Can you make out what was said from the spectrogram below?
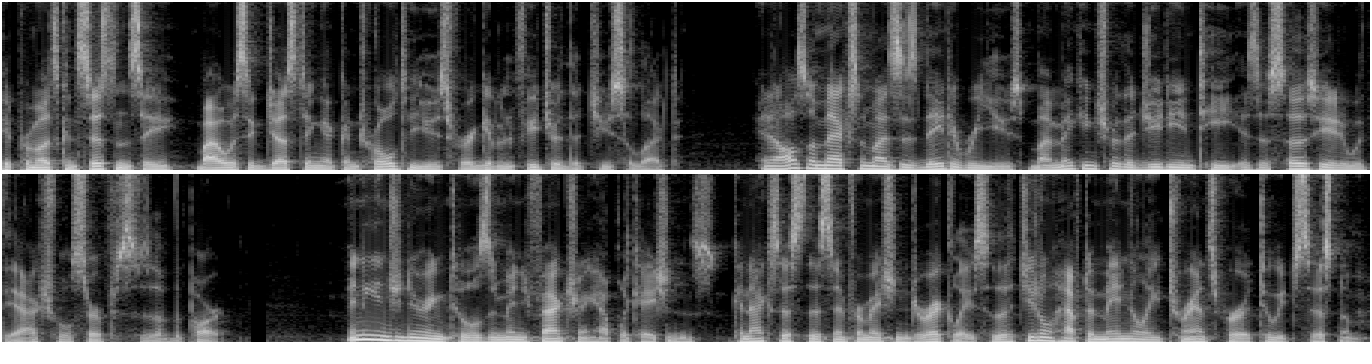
It promotes consistency by always suggesting a control to use for a given feature that you select. And it also maximizes data reuse by making sure the GD&T is associated with the actual surfaces of the part. Many engineering tools and manufacturing applications can access this information directly so that you don't have to manually transfer it to each system.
